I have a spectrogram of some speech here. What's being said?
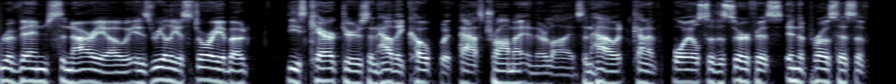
revenge scenario is really a story about these characters and how they cope with past trauma in their lives and how it kind of boils to the surface in the process of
